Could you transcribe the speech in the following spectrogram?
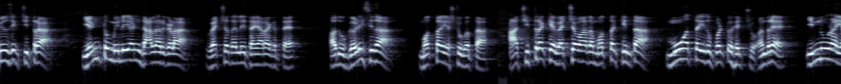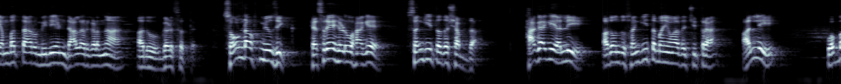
ಮ್ಯೂಸಿಕ್ ಚಿತ್ರ ಎಂಟು ಮಿಲಿಯನ್ ಡಾಲರ್ಗಳ ವೆಚ್ಚದಲ್ಲಿ ತಯಾರಾಗುತ್ತೆ. ಅದು ಗಳಿಸಿದ ಮೊತ್ತ ಎಷ್ಟು ಗೊತ್ತಾ? ಆ ಚಿತ್ರಕ್ಕೆ ವೆಚ್ಚವಾದ ಮೊತ್ತಕ್ಕಿಂತ ಮೂವತ್ತೈದು ಪಟ್ಟು ಹೆಚ್ಚು. ಅಂದರೆ ಇನ್ನೂರ ಎಂಬತ್ತಾರು ಮಿಲಿಯನ್ ಡಾಲರ್ಗಳನ್ನು ಅದು ಗಳಿಸುತ್ತೆ. ಸೌಂಡ್ ಆಫ್ ಮ್ಯೂಸಿಕ್ ಹೆಸರೇ ಹೇಳುವ ಹಾಗೆ ಸಂಗೀತದ ಶಬ್ದ. ಹಾಗಾಗಿ ಅಲ್ಲಿ ಅದೊಂದು ಸಂಗೀತಮಯವಾದ ಚಿತ್ರ. ಅಲ್ಲಿ ಒಬ್ಬ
